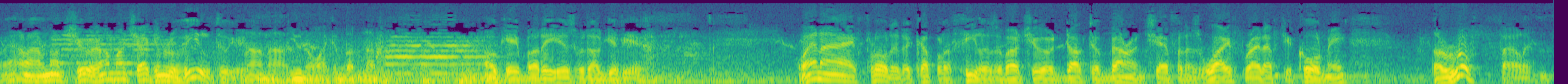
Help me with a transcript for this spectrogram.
Well, I'm not sure how much I can reveal to you. No, no, you know I can button up. Okay, buddy, here's what I'll give you. When I floated a couple of feelers about your Dr. Baronchev and his wife right after you called me, the roof fell in.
